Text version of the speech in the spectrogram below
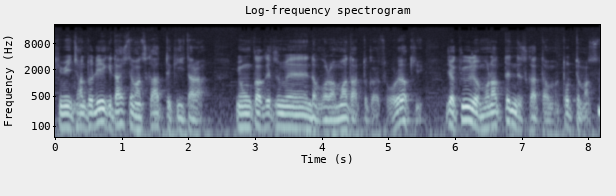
君ちゃんと利益出してますか？って聞いたら4ヶ月目だからまだってかそれはきじゃあ給料もらってんですか？って取ってます、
